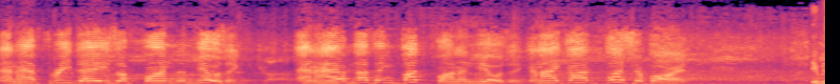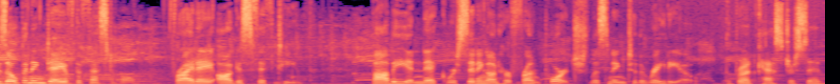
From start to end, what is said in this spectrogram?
and have three days of fun and music and have nothing but fun and music. And I God bless you for it. It was opening day of the festival, Friday, August 15th. Bobby and Nick were sitting on her front porch listening to the radio. The broadcaster said,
